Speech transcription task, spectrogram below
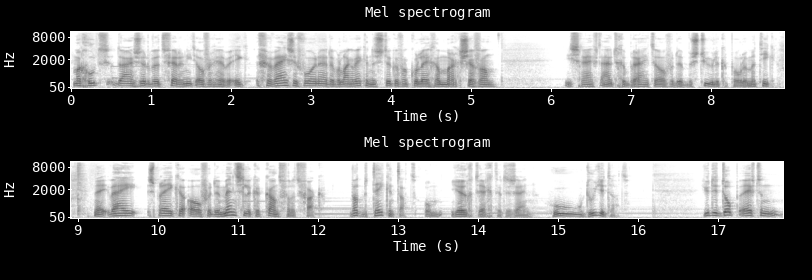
Maar goed, daar zullen we het verder niet over hebben. Ik verwijs ervoor naar de belangwekkende stukken van collega Mark Chavan. Die schrijft uitgebreid over de bestuurlijke problematiek. Nee, wij spreken over de menselijke kant van het vak. Wat betekent dat om jeugdrechter te zijn? Hoe doe je dat? Judith Dop heeft een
